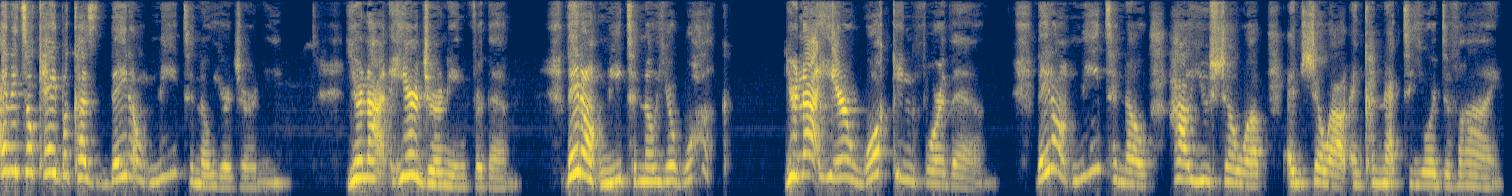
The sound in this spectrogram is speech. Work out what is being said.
and it's okay because they don't need to know your journey. You're not here journeying for them. They don't need to know your walk. You're not here walking for them. They don't need to know how you show up and show out and connect to your divine.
